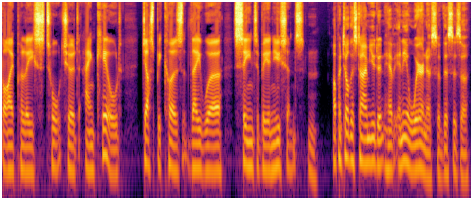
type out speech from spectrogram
by police, tortured, and killed just because they were seen to be a nuisance. Mm. Up until this time, you didn't have any awareness of this as a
